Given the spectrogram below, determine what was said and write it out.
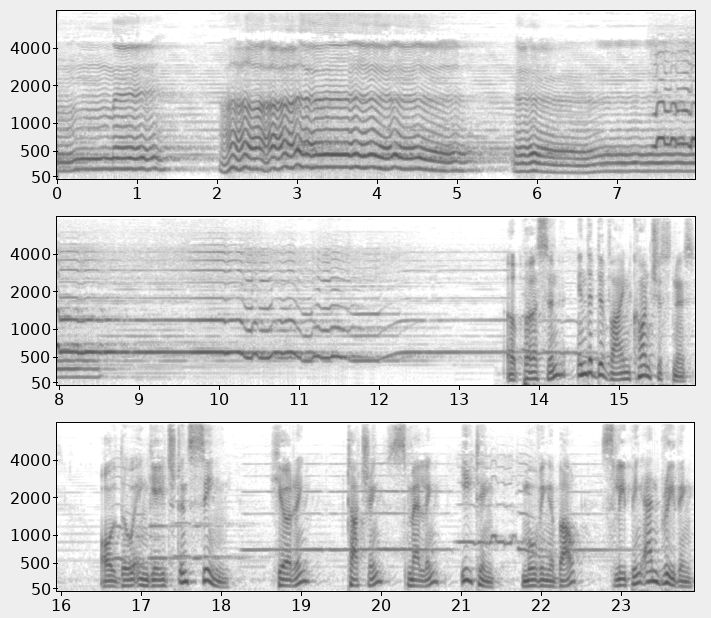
आ A person in the divine consciousness, although engaged in seeing, hearing, touching, smelling, eating, moving about, sleeping, and breathing,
